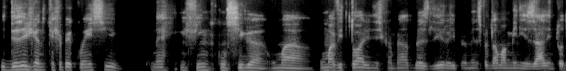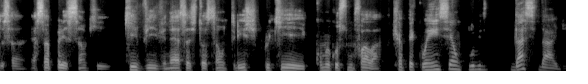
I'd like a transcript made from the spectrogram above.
e desejando que a Chapecoense né, enfim, consiga uma, uma vitória nesse Campeonato Brasileiro aí, pelo menos para dar uma amenizada em toda essa, essa pressão que, que vive, né, essa situação triste, porque, como eu costumo falar, Chapecoense é um clube da cidade.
